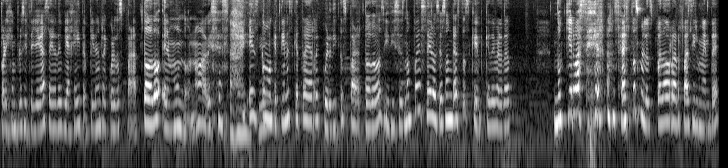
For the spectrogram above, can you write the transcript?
por ejemplo, si te llegas a ir de viaje y te piden recuerdos para todo el mundo, ¿no? A veces es como que tienes que traer recuerditos para todos y dices, no puede ser, o sea, son gastos que, que de verdad no quiero hacer, o sea, estos me los puedo ahorrar fácilmente,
